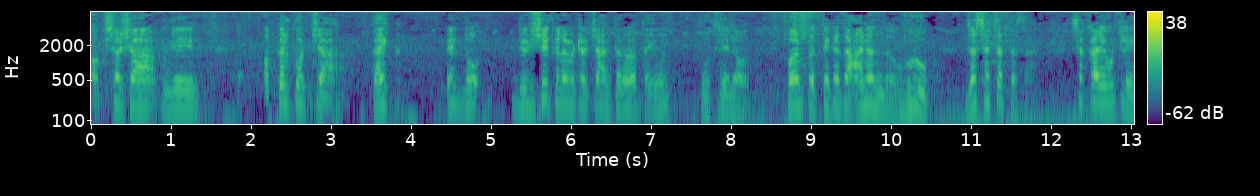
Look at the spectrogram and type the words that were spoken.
अक्षरशः म्हणजे अक्कलकोटच्या काही एक दो दीडशे किलोमीटरच्या अंतरावर आता येऊन पोचलेलो आहोत. पण प्रत्येकाचा आनंद हुरूप जसाचा तसा. सकाळी उठले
